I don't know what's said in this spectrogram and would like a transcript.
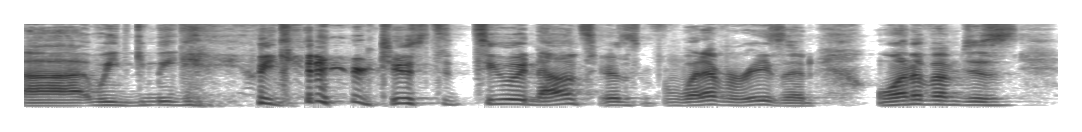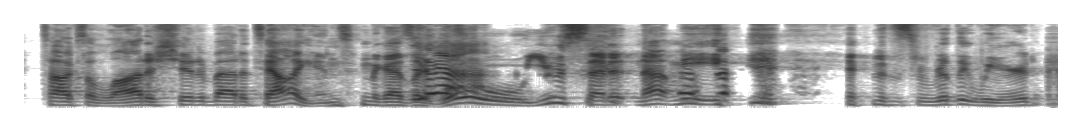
Uh, we we get, we get introduced to two announcers for whatever reason. One of them just talks a lot of shit about Italians, and the guy's like, Yeah. "Whoa, you said it, not me." it's really weird.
